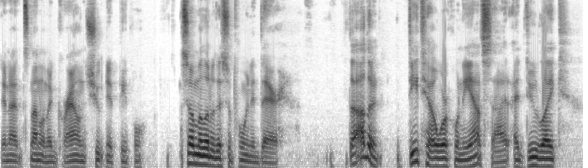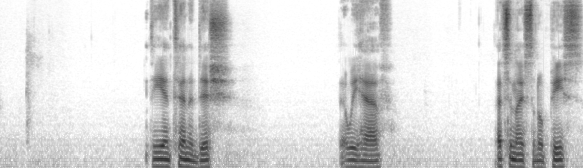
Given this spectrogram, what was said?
not, it's not on the ground shooting at people. So I'm a little disappointed there. The other detail work on the outside, I do like the antenna dish that we have. That's a nice little piece,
